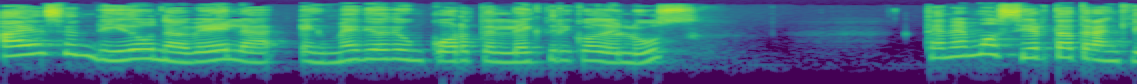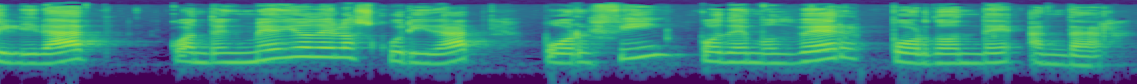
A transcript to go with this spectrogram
¿Ha encendido una vela en medio de un corte eléctrico de luz? Tenemos cierta tranquilidad cuando en medio de la oscuridad por fin podemos ver por dónde andar.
